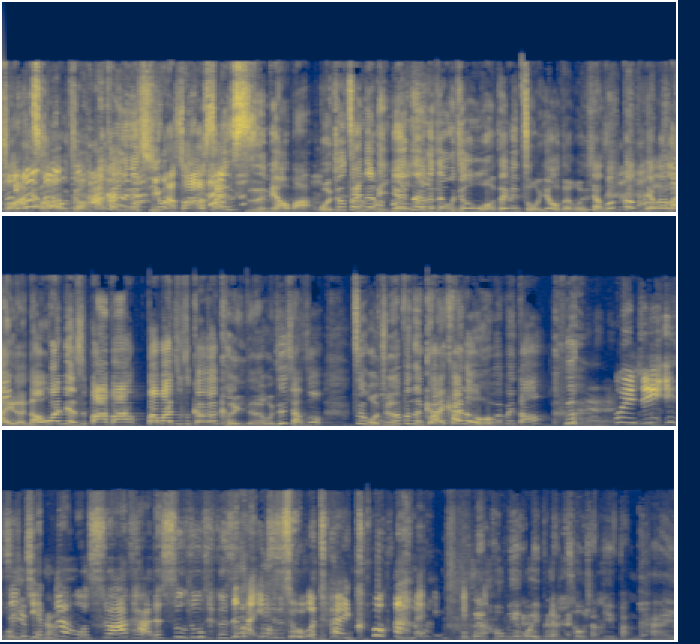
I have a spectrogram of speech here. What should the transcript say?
刷超久，他在那边起码刷了三十秒吧。我就在那里，因为那个任务就是我在那边左右的，我就想说到底要不要来人。然后外面是八八，八八就是刚刚可以的，我就想说这我觉得不能开，开了我会不会被刀？我已经一直减慢我刷卡的速度，可是他一直说我太快。我在后面，我也不敢凑上去帮开，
